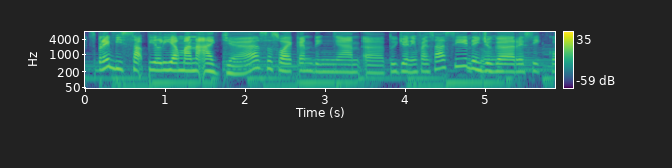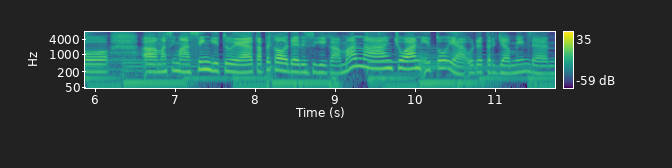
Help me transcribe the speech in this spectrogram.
Sebenarnya bisa pilih yang mana aja, sesuaikan dengan eh, tujuan investasi dan Betul. juga resiko masing-masing gitu ya. Tapi kalau dari segi keamanan, cuan itu ya udah terjamin dan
